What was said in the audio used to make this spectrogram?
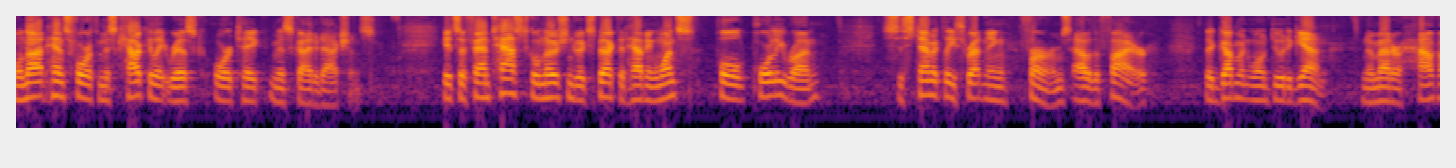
will not henceforth miscalculate risk or take misguided actions. It's a fantastical notion to expect that having once pulled poorly run, systemically threatening firms out of the fire, the government won't do it again, no matter how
